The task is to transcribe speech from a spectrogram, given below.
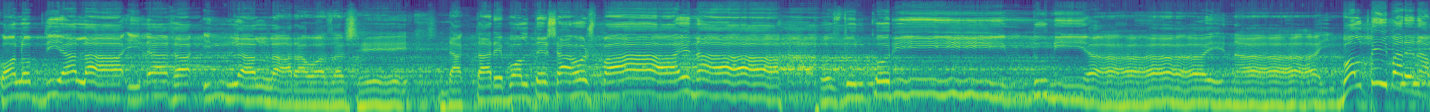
কলব দিয়ালা ইলাহা ইল্লাল্লাহর আওয়াজ আসে। ডাক্তারে বলতে সাহস পায় না। ফজলুল করিম দুনিয়ায় নাই। বলতেই পারে না,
